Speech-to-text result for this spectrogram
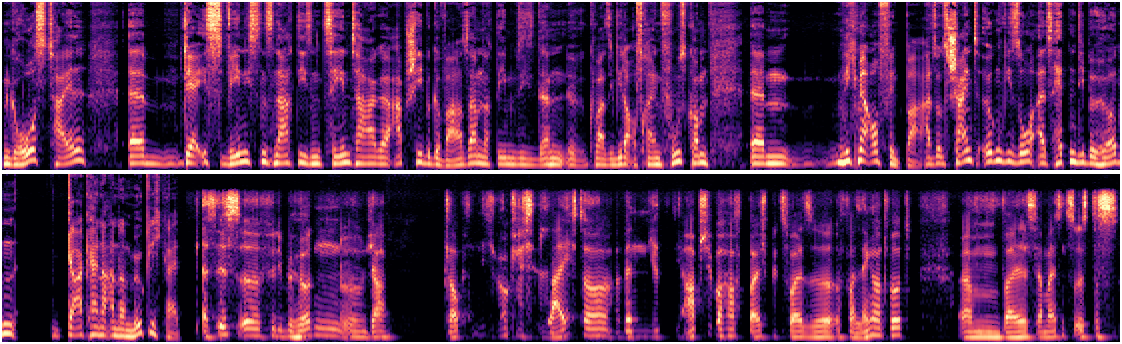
Ein Großteil, äh, der ist wenigstens nach diesen zehn Tage Abschiebegewahrsam, nachdem sie dann äh, quasi wieder auf freien Fuß kommen, ähm, nicht mehr auffindbar. Also es scheint irgendwie so, als hätten die Behörden gar keine anderen Möglichkeiten. Es ist äh, für die Behörden äh, ja glaube ich, nicht wirklich leichter, wenn jetzt die Abschiebehaft beispielsweise verlängert wird, ähm, weil es ja meistens so ist, dass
